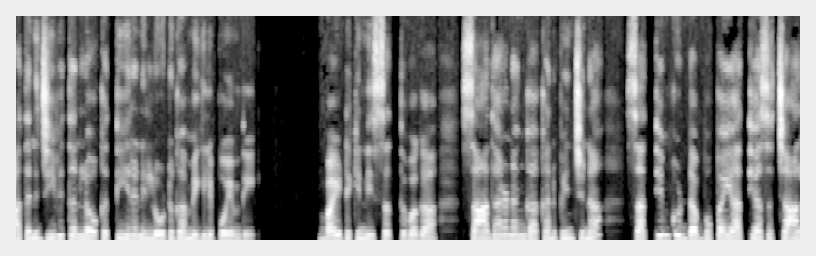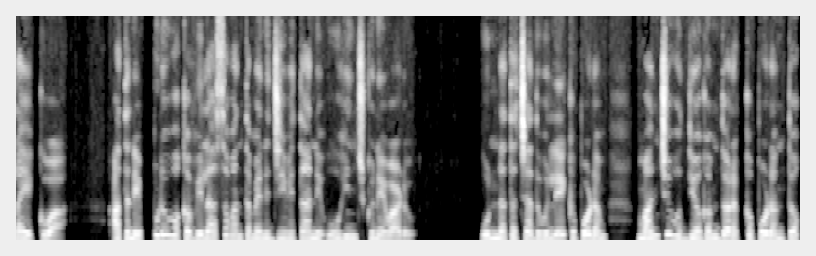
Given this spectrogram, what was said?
అతని జీవితంలో ఒక తీరని లోటుగా మిగిలిపోయింది. బయటికి నిస్సత్తువగా సాధారణంగా కనిపించినా సత్యంకు డబ్బుపై అత్యాశ చాలా ఎక్కువ. అతనెప్పుడూ ఒక విలాసవంతమైన జీవితాన్ని ఊహించుకునేవాడు. ఉన్నత చదువు లేకపోవడం మంచి ఉద్యోగం దొరక్కపోవడంతో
